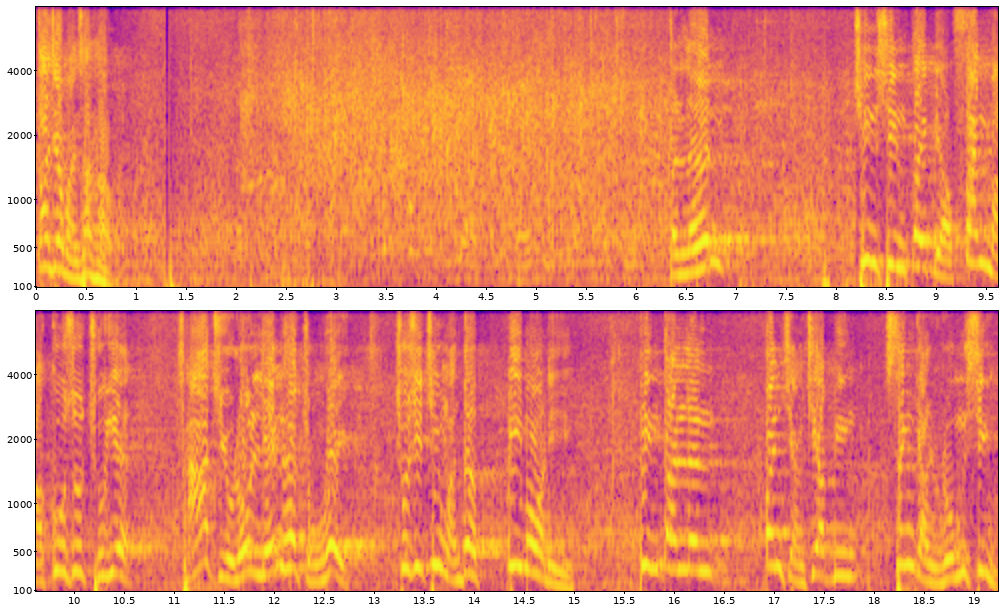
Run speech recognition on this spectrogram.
大家晚上好。本人庆幸代表斑马姑苏厨业茶酒楼联合总会出席今晚的闭幕礼，并担任颁奖嘉宾，深感荣幸，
